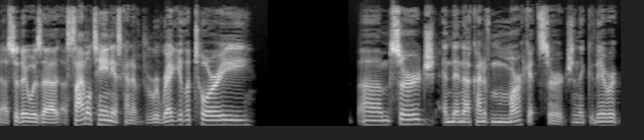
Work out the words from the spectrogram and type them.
Uh, so there was a, a, simultaneous kind of regulatory um, surge, and then a kind of market surge, and they they were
